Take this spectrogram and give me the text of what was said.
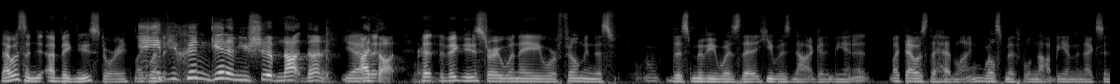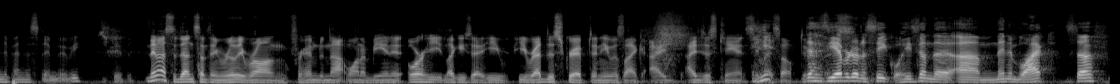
that was a, a big news story. Like when if you couldn't get him, you should have not done it. Yeah, I that- thought. the, the big news story when they were filming this this movie was that he was not going to be in it. Like that was the headline. Will Smith will not be in the next Independence Day movie. Stupid. They must have done something really wrong for him to not want to be in it, or he, like you said, he he read the script and he was like, I I just can't see He, myself doing. That. Has he ever done a sequel? He's done the um, Men in Black stuff.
